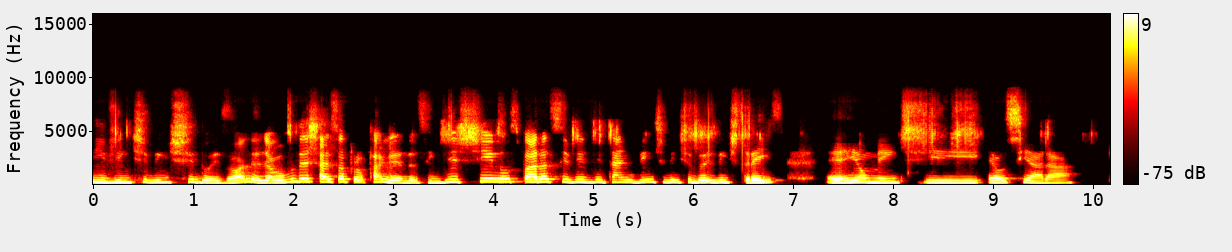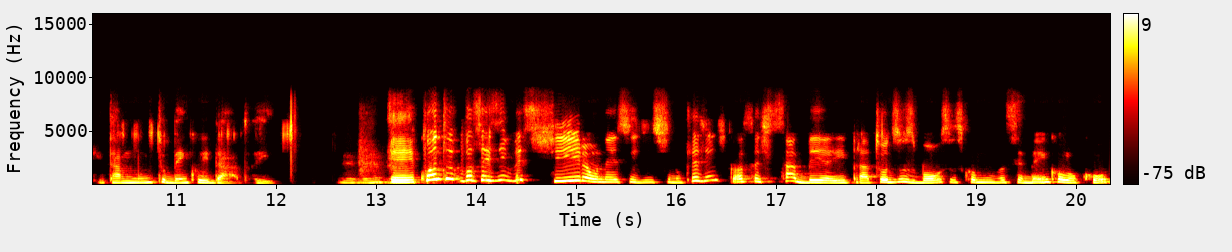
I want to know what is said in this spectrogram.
em 2022. Olha, já vamos deixar essa propaganda assim, destinos para se visitar em 2022, 2023. É realmente é o Ceará que está muito bem cuidado aí. É. É, quanto vocês investiram nesse destino? Que a gente gosta de saber aí para todos os bolsos, como você bem colocou,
